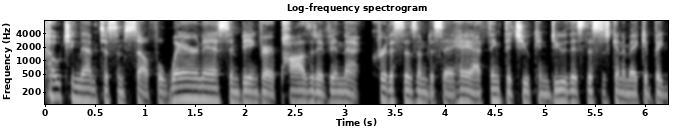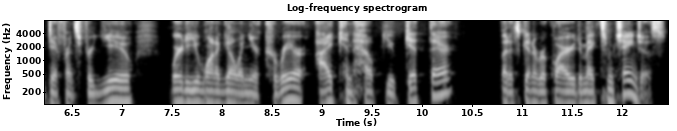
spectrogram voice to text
coaching them to some self awareness and being very positive in that criticism to say, hey, I think that you can do this. This is going to make a big difference for you. Where do you want to go in your career? I can help you get there, but it's going to require you to make some changes.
